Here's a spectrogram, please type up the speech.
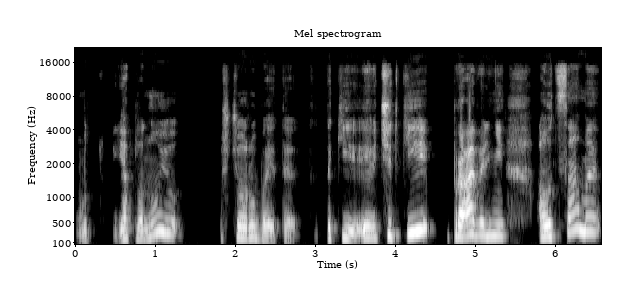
от я планую, що робити, такі е, чіткі, правильні, а от саме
